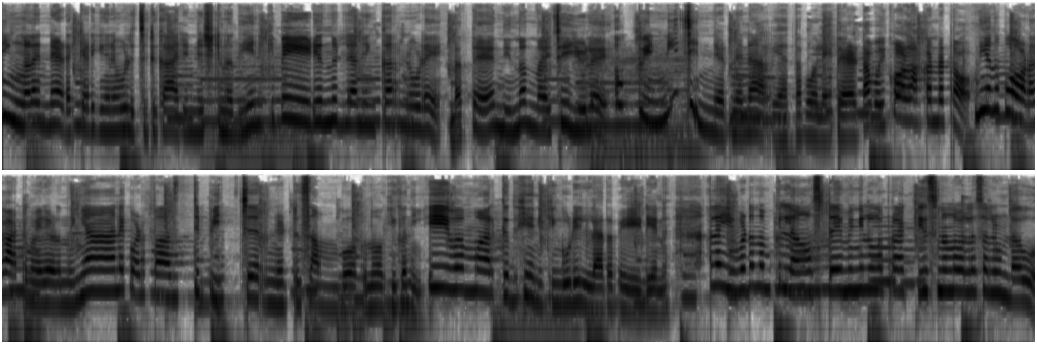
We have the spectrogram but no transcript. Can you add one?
നിങ്ങൾ എന്നെ ഇടയ്ക്കിടയ്ക്ക് ഇങ്ങനെ വിളിച്ചിട്ട് കാര്യം അന്വേഷിക്കുന്നത്? എനിക്ക് പേടിയൊന്നുമില്ല നിങ്ങൾക്ക് അറിഞ്ഞൂടെ? ഇതത്തെ നീ നന്നായി ചെയ്യൂലേ? പിന്നെ ചിന്നേട്ടനെ അറിയാത്ത പോലെ. ചേട്ടാ പോയി കൊള്ളാക്കണ്ടോ നീ അത് പോട കാട്ടുമേലാണെന്ന് ഞാനൊക്കെ ഇവിടെ ഫസ്റ്റ് പിച്ചെറിഞ്ഞിട്ട് സംഭവമൊക്കെ നീ ഇവന്മാർക്ക് ശരിക്കും കൂടി ഇല്ലാത്ത പേടിയാണ്. അല്ല ഇവിടെ നമുക്ക് ലാസ്റ്റ് ടൈമിങ്ങിനുള്ള പ്രാക്ടീസിനുള്ള വല്ല സ്ഥലം ഉണ്ടാവോ?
